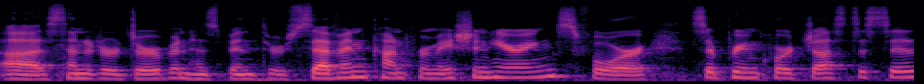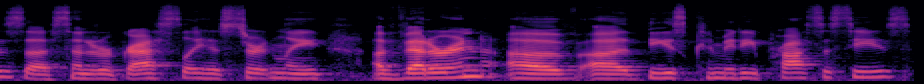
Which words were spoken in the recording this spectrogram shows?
uh, Senator Durbin has been through seven confirmation hearings for Supreme Court justices. Uh, Senator Grassley is certainly a veteran of uh, these committee processes.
